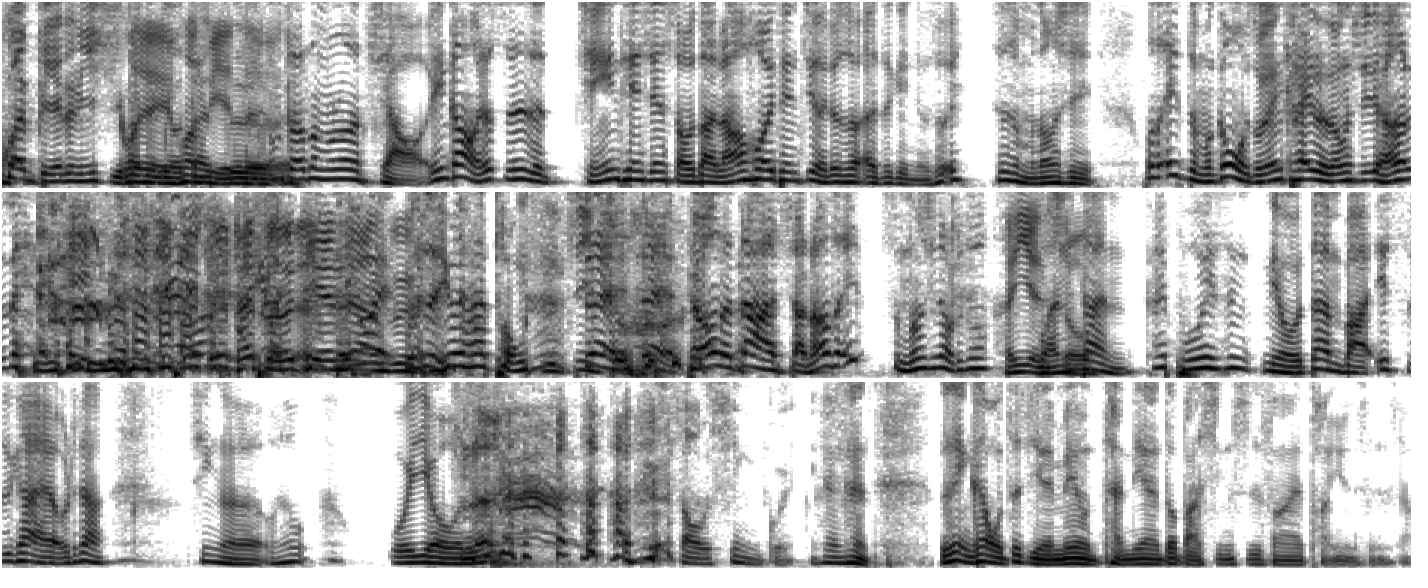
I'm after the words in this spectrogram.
换别的你喜欢的对扭蛋换别的之类我不知道那么那么巧，因为刚好就生日的前一天先收到，然后后一天进来就说，哎、这给你。我说，哎、这是什么东西？我说，哎、怎么跟我昨天开的东西好像类？还隔天这样子不是因为他同时寄对出，对，同样的大小，然后说，哎、什么东西呢？我就说，很眼熟完蛋，该不会是扭蛋吧？一撕开来，我就这样，静儿，我说我有了，扫兴鬼。你看看，而且你看我这几年没有谈恋爱，都把心思放在团员身上。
